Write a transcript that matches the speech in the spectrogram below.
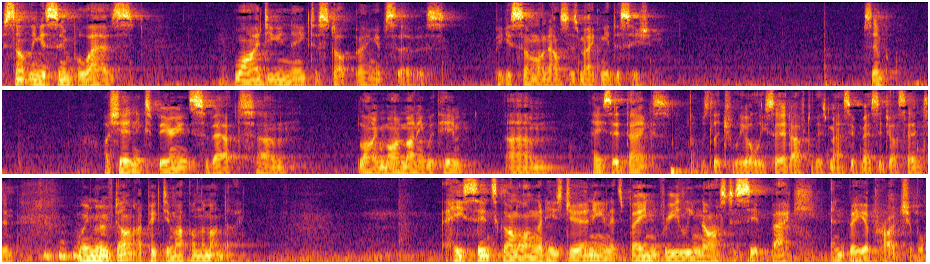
Something as simple as why do you need to stop being of service? Because someone else is making a decision. Simple. I shared an experience about um, blowing my money with him. Um, he said thanks. That was literally all he said after this massive message I sent, and we moved on. I picked him up on the Monday. He's since gone along on his journey, and it's been really nice to sit back and be approachable.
